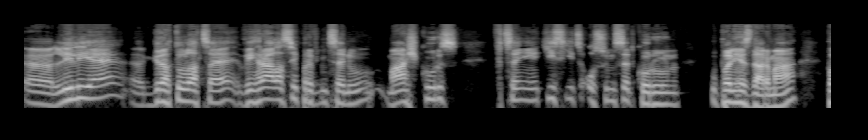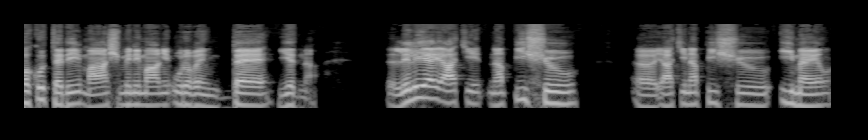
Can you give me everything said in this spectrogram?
uh, Lilie, eh, gratulace, vyhrála si první cenu, máš kurz v ceně 1800 korun úplně zdarma, pokud tedy máš minimální úroveň B1. Lilie, já ti napíšu, já ti napíšu e-mail, uh,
